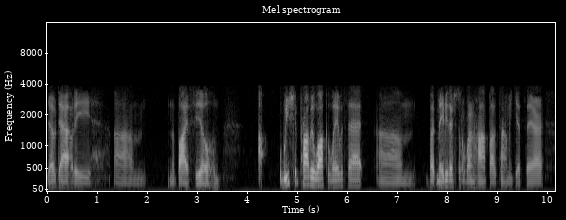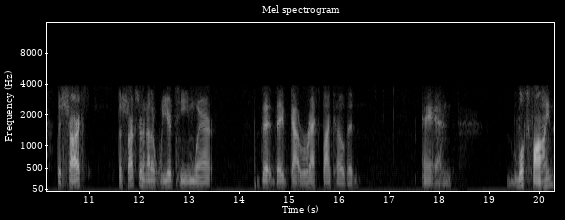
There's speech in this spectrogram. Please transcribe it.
No Doughty, um, in the Byfield. we should probably walk away with that. Um, but maybe they're still running hot by the time we get there. The Sharks, the Sharks are another weird team where they, they've got wrecked by COVID and looked fine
